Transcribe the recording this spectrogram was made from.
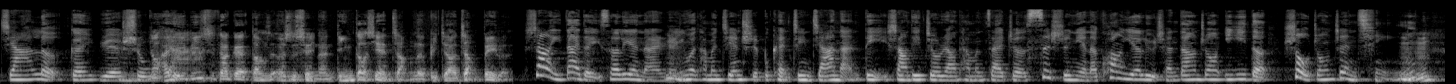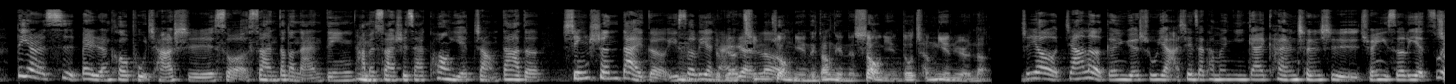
加勒跟约书亚。那、嗯、还有一批是大概当时二十岁男丁，到现在长得比较长辈了。上一代的以色列男人，因为他们坚持不肯进迦南地，上帝就让他们在这四十年的旷野旅程当中，一一的寿终正寝。嗯第二次被人口普查时所算到的男丁，嗯、他们算是在旷野长大的新生代的以色列男人了。嗯、青壮年的当年的少年都成年人了。只有加勒跟约书亚，现在他们应该堪称是全以色列最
